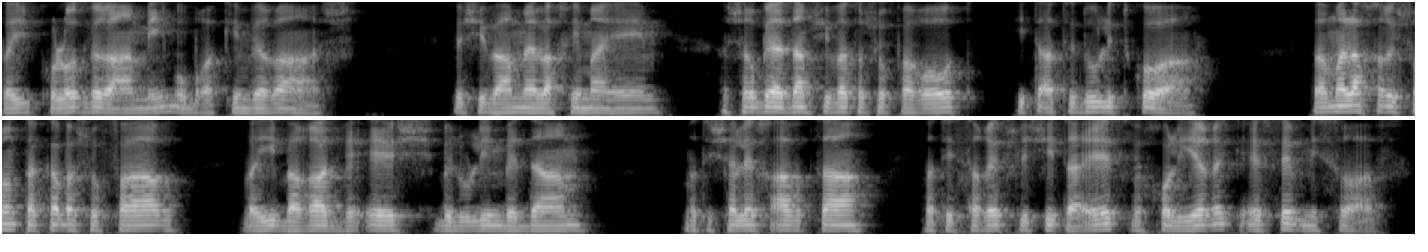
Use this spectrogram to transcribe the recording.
ויהי קולות ורעמים וברקים ורעש. ושבעה מלאכים ההם, אשר בידם שבעת השופרות, התעתדו לתקוע. והמלאך הראשון תקע בשופר, ויהי ברד ואש בלולים בדם, ותשלך ארצה, ותשרף שלישית העץ, וכל ירק עשב נשרף.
